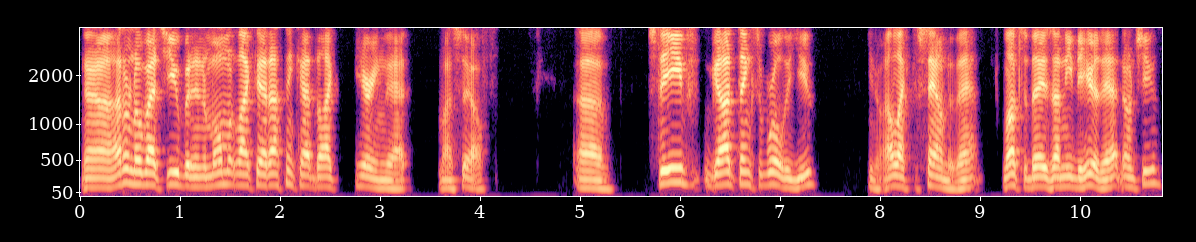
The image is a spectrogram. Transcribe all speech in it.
Now, I don't know about you, but in a moment like that, I think I'd like hearing that myself. Uh, Steve, God thinks the world of you. You know, I like the sound of that. Lots of days I need to hear that, don't you?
